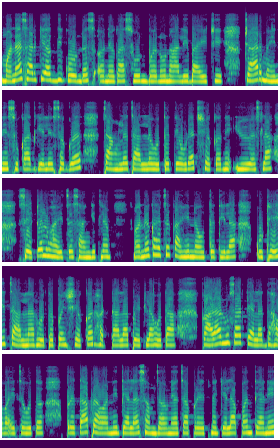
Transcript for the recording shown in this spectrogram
मनासारखी अगदी गोंडस अनगा सून बनून आली बाईची. चार महिने सुखात गेले सगळं चांगलं चाललं होतं तेवढ्यात शेखरने US ला सेटल व्हायचं सांगितलं. अनघाचं काही नव्हतं तिला कुठेही चालणार होतं पण शेखर हट्टाला पेटला होता. काळानुसार त्याला धावायचं होतं. प्रतापरावांनी त्याला समजावण्याचा प्रयत्न केला पण त्याने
